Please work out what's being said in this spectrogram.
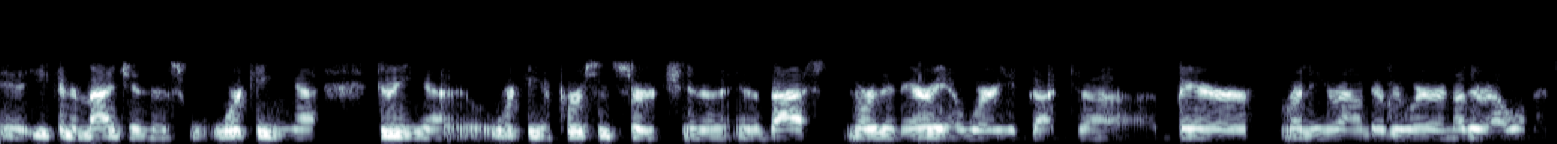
uh, you can imagine this working. Uh, doing working a person search in a in a vast northern area where you've got bear running around everywhere and other elements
